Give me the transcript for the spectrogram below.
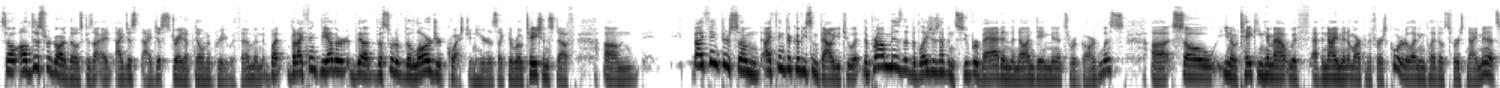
So I'll disregard those because I, I just I just straight up don't agree with them. And but but I think the other the the sort of the larger question here is like the rotation stuff. Um, I think there's some. I think there could be some value to it. The problem is that the Blazers have been super bad in the non-Dame minutes, regardless. Uh, so you know, taking him out with at the nine-minute mark of the first quarter, letting him play those first nine minutes,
